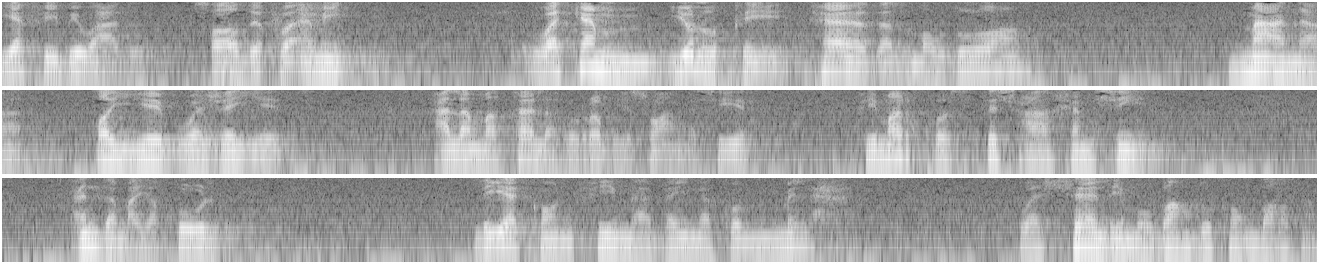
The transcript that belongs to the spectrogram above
يفي بوعده صادق وأمين. وكم يلقي هذا الموضوع معنى طيب وجيد على ما قاله الرب يسوع المسيح في مرقس تسعة خمسين. عندما يقول ليكن فيما بينكم ملح وسالموا بعضكم بعضا.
